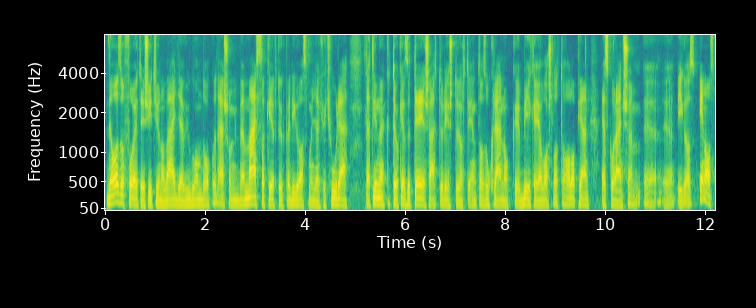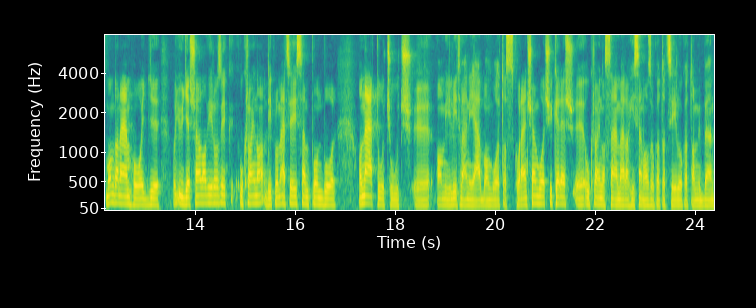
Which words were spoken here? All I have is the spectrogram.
de az a fajta, és itt jön a vágyelvű gondolkodás, amiben más szakértők pedig azt mondják, hogy hurrá, tehát innentől kezdve teljes áttörés történt az ukránok békejavaslata alapján, ez korán sem igaz. Én azt mondanám, hogy, hogy ügyesen lavírozik Ukrajna diplomáciai szempontból, a NATO csúcs, ami Litvániában volt, az korán sem volt sikeres Ukrajna számára, hiszen azokat a célokat, amiben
